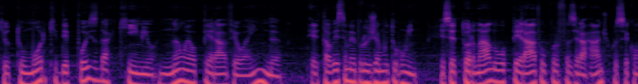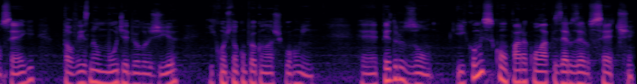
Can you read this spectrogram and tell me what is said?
Que o tumor que depois da químio não é operável ainda, ele talvez tenha uma biologia muito ruim. E você torná-lo operável por fazer a rádio, que você consegue, talvez não mude a biologia e continue com um prognóstico ruim. É, Pedro Zon, e como isso se compara com o LAP 007,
